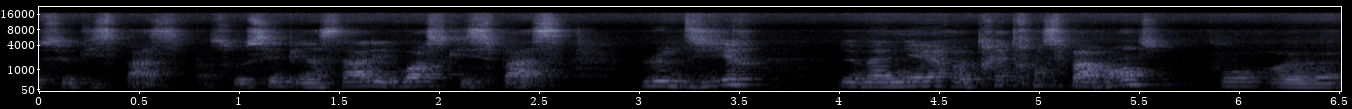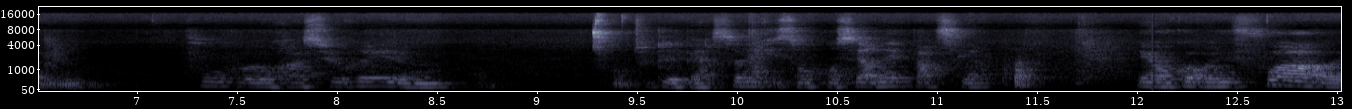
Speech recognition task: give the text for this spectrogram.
ce qui se passe, parce que c'est bien ça, aller voir ce qui se passe, le dire de manière très transparente pour, pour rassurer toutes les personnes qui sont concernées par cela. Et encore une fois,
